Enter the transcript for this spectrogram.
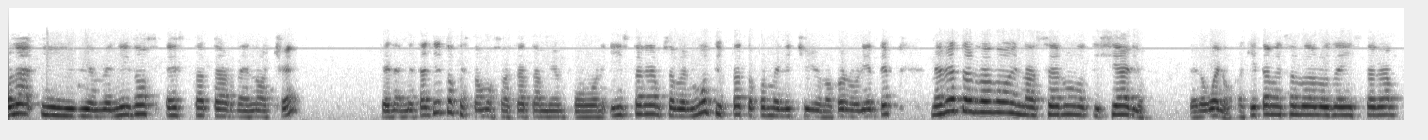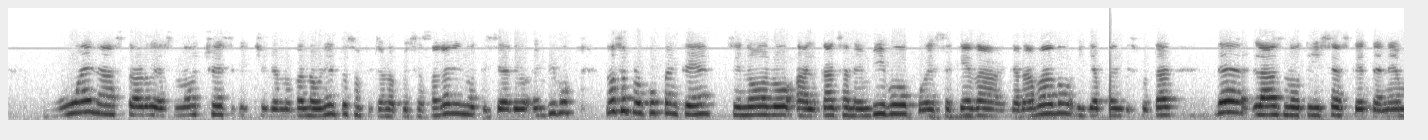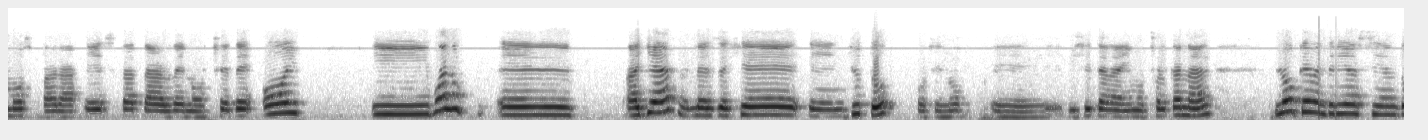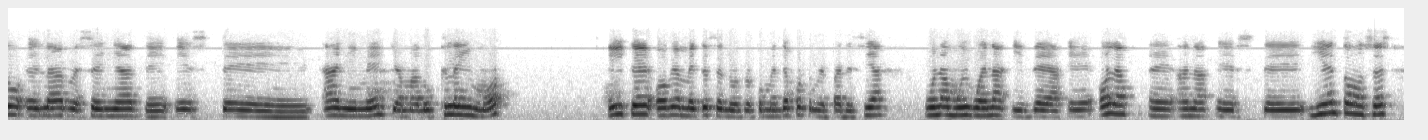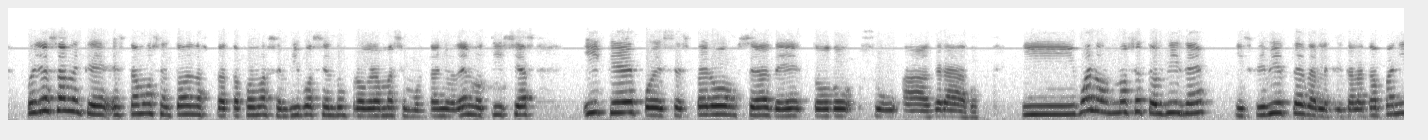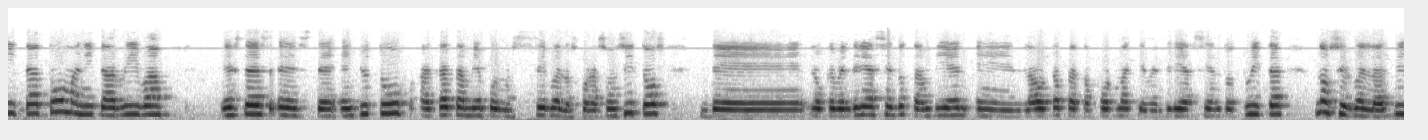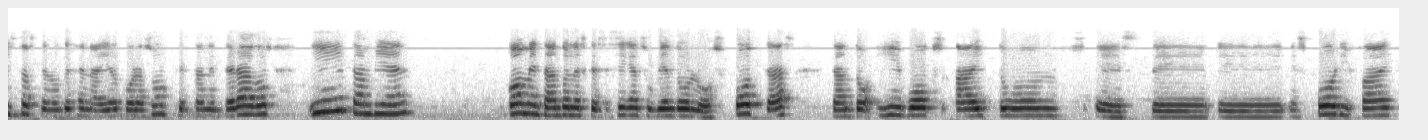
Hola y bienvenidos esta tarde noche. Espérenme tantito que estamos acá también por Instagram, saben, multiplataforma Nicho y con Oriente. Me había tardado en hacer un noticiario, pero bueno, aquí también saludo a los de Instagram. Buenas tardes, noches, Ichiyonokan Oriente, la Princesa Sagari, noticiario en vivo. No se preocupen que si no lo alcanzan en vivo, pues se queda grabado y ya pueden disfrutar de las noticias que tenemos para esta tarde, noche de hoy. Y bueno, ayer les dejé en YouTube, por si no eh, visitan ahí mucho el canal, lo que vendría siendo la reseña de este anime llamado Claymore y que obviamente se los recomendé porque me parecía una muy buena idea. Eh, hola, eh, Ana, este, y entonces pues ya saben que estamos en todas las plataformas en vivo haciendo un programa simultáneo de noticias y que pues espero sea de todo su agrado. Y bueno, no se te olvide inscribirte, darle clic a la campanita, tu manita arriba. Este es este, en YouTube, acá también pues nos sirven los corazoncitos de lo que vendría siendo también en la otra plataforma que vendría siendo Twitter nos sirven las vistas, que nos dejen ahí el corazón, que están enterados, y también comentándoles que se siguen subiendo los podcasts, tanto Evox, iTunes, este, eh, Spotify,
